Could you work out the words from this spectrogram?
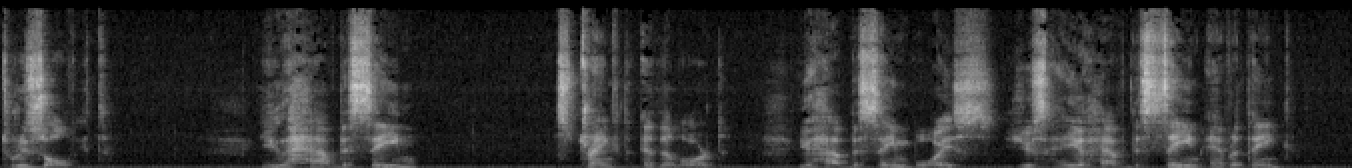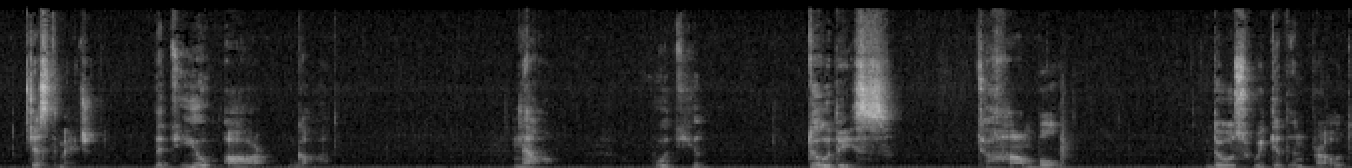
to resolve it. You have the same strength as the Lord, you have the same voice, you say you have the same everything. Just imagine that you are God. Now, would you do this to humble those wicked and proud?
